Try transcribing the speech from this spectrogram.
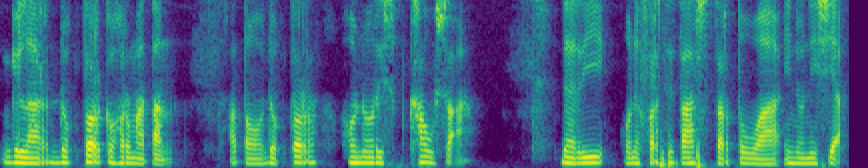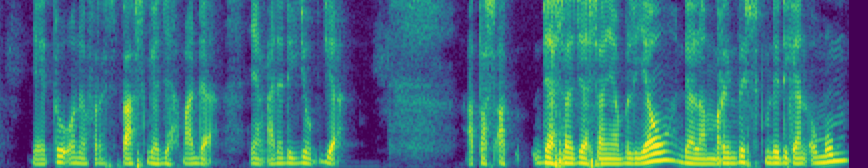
gelar Doktor Kehormatan atau Doktor honoris causa dari universitas tertua Indonesia, yaitu Universitas Gajah Mada yang ada di Jogja. Atas jasa-jasanya beliau dalam merintis pendidikan umum,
